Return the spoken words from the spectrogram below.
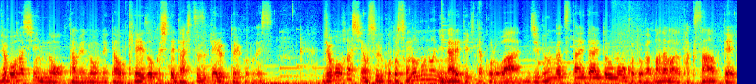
情報発信のためのネタを継続して出し続けるということです。情報発信をすることそのものに慣れてきた頃は自分が伝えたいと思うことがまだまだたくさんあって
